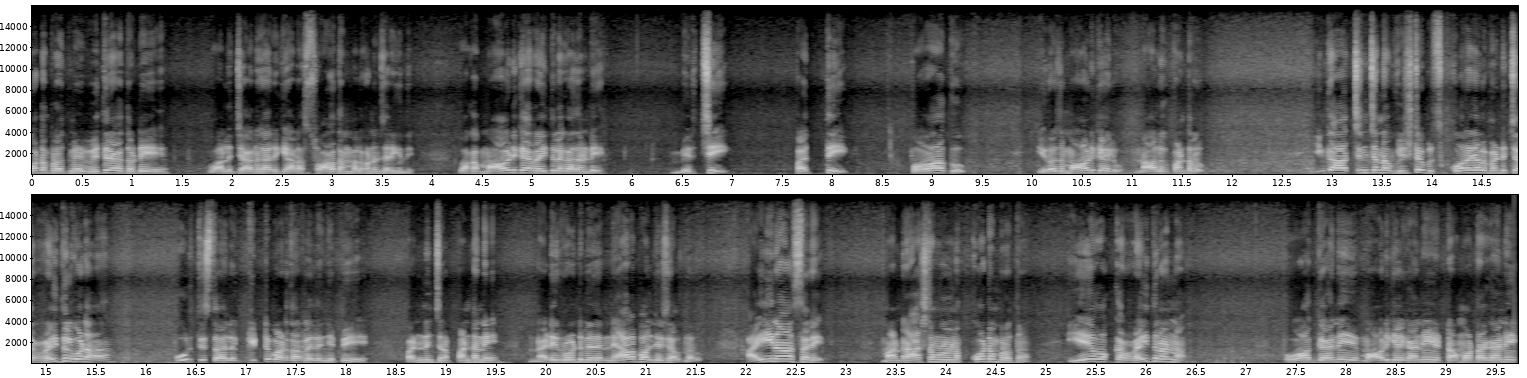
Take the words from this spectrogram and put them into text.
కూటమి ప్రభుత్వం వ్యతిరేకతోటి వాళ్ళు జగన్ గారికి ఆడ స్వాగతం పలకడం జరిగింది. ఒక మామిడికాయ రైతులే కాదండి మిర్చి పత్తి పొగాకు ఈరోజు మామిడికాయలు నాలుగు పంటలు ఇంకా చిన్న చిన్న వెజిటేబుల్స్ కూరగాయలు పండించే రైతులు కూడా పూర్తి స్థాయిలో గిట్టుబాటు ధరలేదని చెప్పి పండించిన పంటని నడి రోడ్డు మీద నేలపాలు చేసి వెళ్తున్నారు. అయినా సరే మన రాష్ట్రంలో ఉన్న కూటమి ప్రభుత్వం ఏ ఒక్క రైతునన్నా పొవాకు కానీ మామిడికాయ కానీ టమోటా కానీ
